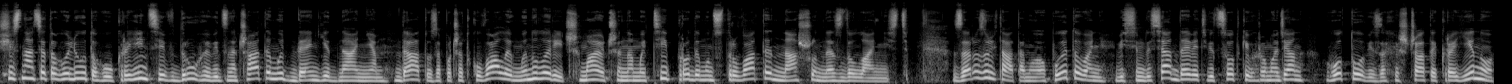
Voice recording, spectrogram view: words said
16 лютого українці вдруге відзначатимуть День єднання. Дату започаткували минулоріч, маючи на меті продемонструвати нашу нездоланність. За результатами опитувань, 89% громадян готові захищати країну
